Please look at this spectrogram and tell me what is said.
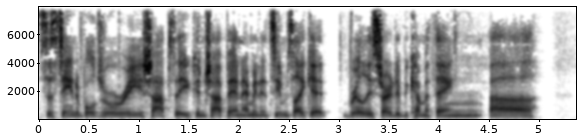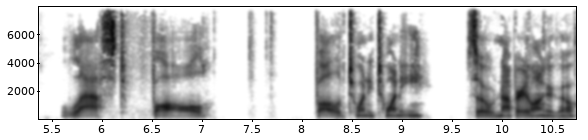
sustainable jewelry shops that you can shop in. I mean, it seems like it really started to become a thing, uh, last fall, fall of 2020. So not very long ago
